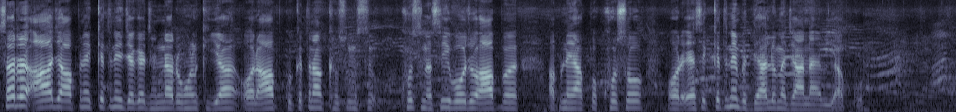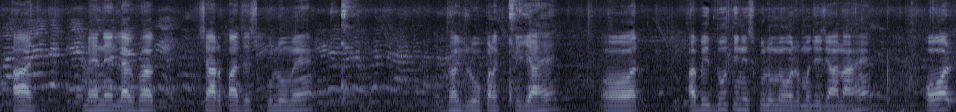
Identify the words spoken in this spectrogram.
सर आज आपने कितनी जगह झंडारोहण किया और आपको कितना खुश खुश नसीब हो जो आप अपने आप को खुश हो और ऐसे कितने विद्यालयों में जाना है अभी आपको? आज मैंने लगभग चार पाँच स्कूलों में ध्वजारोपण किया है और अभी दो तीन स्कूलों में और मुझे जाना है और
